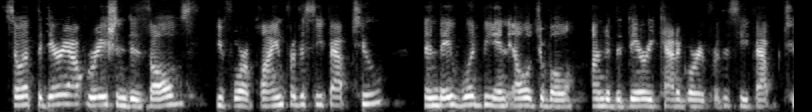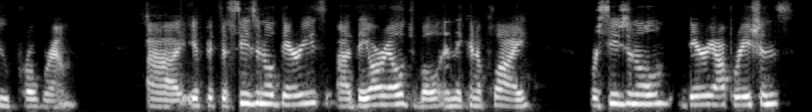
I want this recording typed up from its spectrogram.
So if the dairy operation dissolves before applying for the CFAP 2, then they would be ineligible under the dairy category for the CFAP 2 program. Uh, if it's a seasonal dairies, uh, they are eligible and they can apply. For seasonal dairy operations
